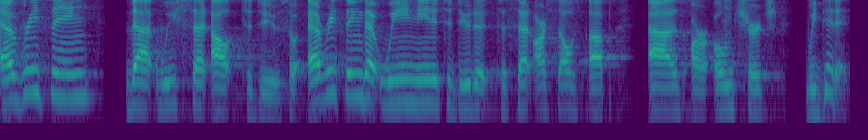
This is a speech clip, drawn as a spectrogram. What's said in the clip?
everything that we set out to do. So, everything that we needed to do to, to set ourselves up as our own church, we did it.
